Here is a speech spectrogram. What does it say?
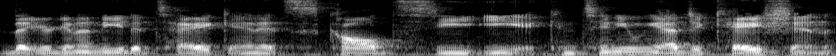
that you're going to need to take, and it's called CE, continuing education.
